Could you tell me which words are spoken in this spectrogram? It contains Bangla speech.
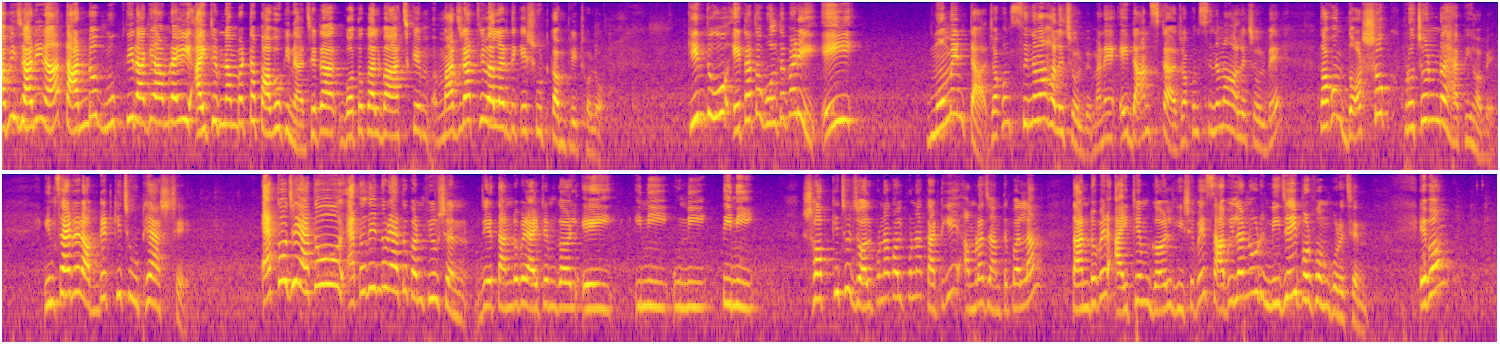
আমি জানি না, তাণ্ডব মুক্তির আগে আমরা এই আইটেম নাম্বারটা পাবো কিনা, যেটা গতকাল বা আজকে মাঝরাত্রিবেলার দিকে শ্যুট কমপ্লিট হলো। কিন্তু এটা তো বলতে পারি, এই মোমেন্টটা যখন সিনেমা হলে চলবে মানে এই ডান্সটা যখন সিনেমা হলে চলবে, তখন দর্শক প্রচণ্ড হ্যাপি হবে। ইনসাইডের আপডেট কিছু উঠে আসছে। এত যে এত, এতদিন ধরে এত কনফিউশন যে তাণ্ডবের আইটেম গার্ল এই, ইনি, উনি, তিনি সব কিছু জল্পনা কল্পনা কাটিয়ে আমরা জানতে পারলাম তাণ্ডবের আইটেম গার্ল হিসেবে সাবিলা নূর নিজেই পারফর্ম করেছেন। এবং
